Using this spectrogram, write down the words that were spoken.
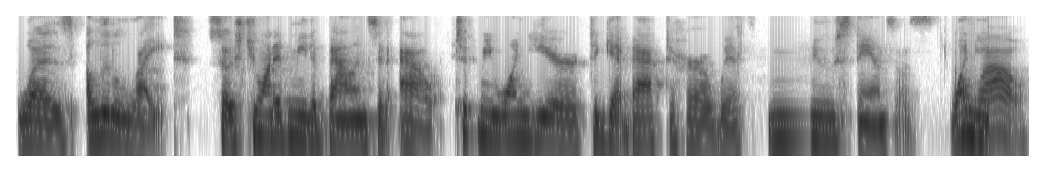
was a little light. So she wanted me to balance it out. It took me one year to get back to her with new stanzas. One oh, wow.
